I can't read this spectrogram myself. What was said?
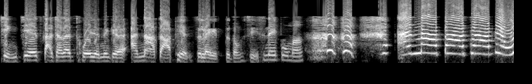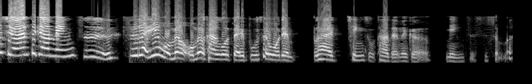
紧接大家在推的那个安娜诈骗之类的东西，是那部吗？安娜大诈骗，我喜欢这个名字之类，因为我没有我没有看过这一部，所以我有点不太清楚它的那个名字是什么。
